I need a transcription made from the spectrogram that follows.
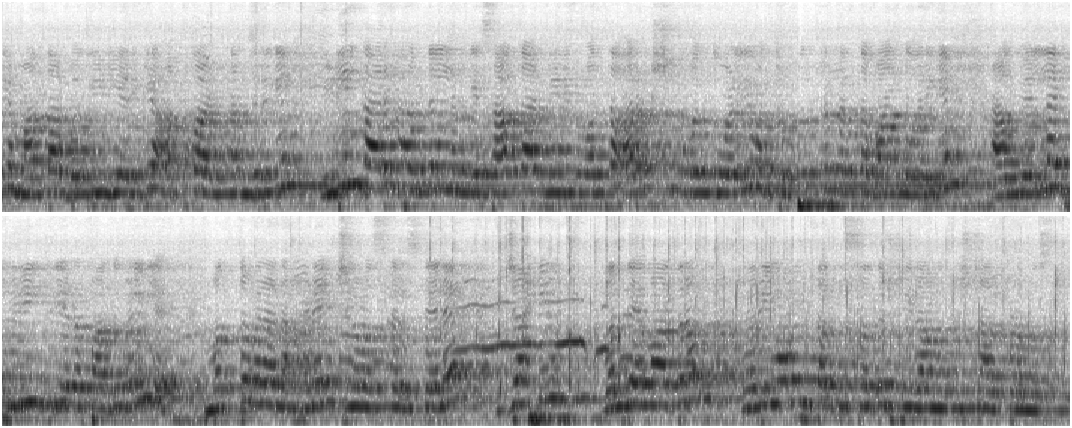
ಬಾಂಧವರಿಗೆ ಮಾತಾ ಭಗಿನಿಯರಿಗೆ, ಅಕ್ಕ ಅಣ್ಣಂದಿರಿಗೆ, ಇಡೀ ಕಾರ್ಯಕ್ರಮದಲ್ಲಿ ನಮಗೆ ಸಹಕಾರ ನೀಡಿರುವಂತ ಆರಕ್ಷಕ ಬಂಧುಗಳಿಗೆ ಮತ್ತು ಪತ್ರಕರ್ತ ಬಾಂಧವರಿಗೆ ಹಾಗೂ ಎಲ್ಲ ಹಿರಿಯ ಹಿರಿಯರ ಪಾದಗಳಿಗೆ ಮತ್ತೊಮ್ಮೆ ನನ್ನ ಹಣೆ ನಮಸ್ಕರಿಸ್ತೇನೆ. ಜೈ ಹಿಂದ್, ವಂದೇ ಮಾತರಂ. ಹರಿ ಓಂ ತತ್ ಸದ ಶ್ರೀರಾಮಕೃಷ್ಣ ಅರ್ಪಣಮಸ್ತು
